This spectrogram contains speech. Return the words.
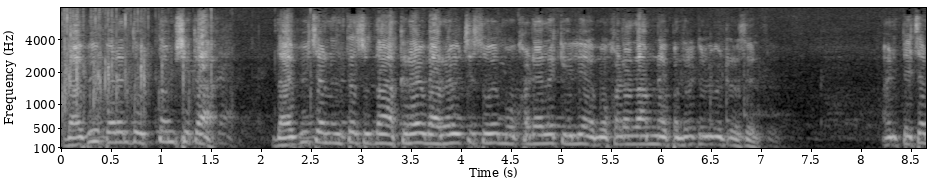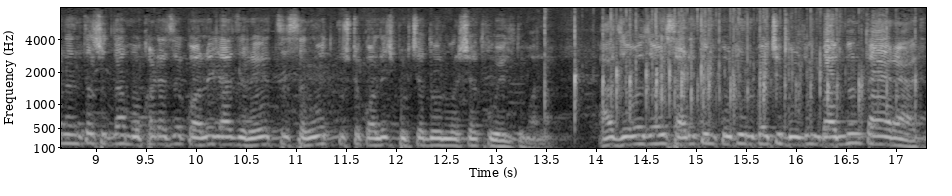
दहावी पर्यंत उत्तम शिका. दहावीच्या नंतर सुद्धा अकरावी बारावीची सोय मोखाड्याला केली आहे. मोखाडा लांब नाही पंधरा किलोमीटर असेल. आणि त्याच्यानंतर सुद्धा मोखाड्याचं कॉलेज आज रयतचं सर्वोत्कृष्ट कॉलेज पुढच्या दोन वर्षात होईल तुम्हाला. आज जवळजवळ साडेतीन कोटी रुपयाची बिल्डिंग बांधून तयार आहे आज.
